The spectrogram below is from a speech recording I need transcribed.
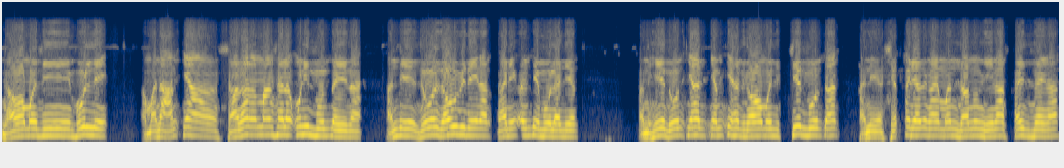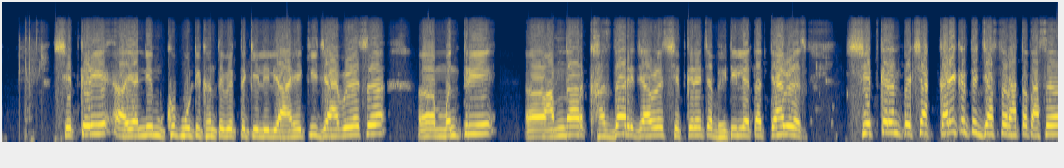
गावामध्ये बोलले आम्हाला आमच्या साधारण माणसाला कोणीच बोलता येईना आणि ते जवळ जाऊ बी देणार. कार्यकर्ते बोलायले आणि हे दोन चार चमचे आहेत गावामध्ये तेच बोलतात. आणि शेतकऱ्याचं काय मन जाणून घेणार काहीच नाही ना? शेतकरी अ, यांनी खूप मोठी खंत व्यक्त केलेली आहे की ज्यावेळेस अ, मंत्री अ, आमदार खासदार ज्यावेळेस शेतकऱ्यांच्या भेटीला येतात त्यावेळेस शेतकऱ्यांपेक्षा कार्यकर्ते जास्त राहतात असं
